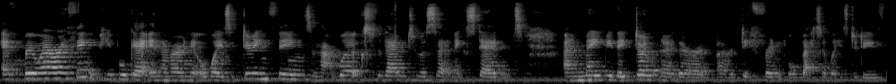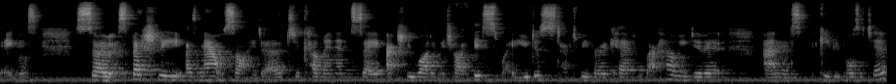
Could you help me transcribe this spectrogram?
everywhere. I think people get in their own little ways of doing things, and that works for them to a certain extent. And maybe they don't know there are, are different or better ways to do things. So, especially as an outsider, to come in and say, actually, why don't we try it this way? You just have to be very careful about how you do it and keep it positive.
